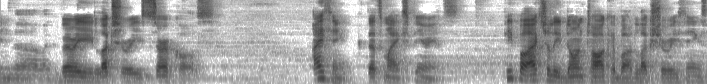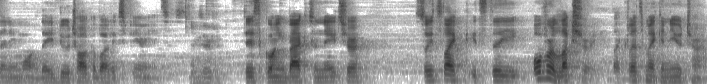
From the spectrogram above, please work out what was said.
in the, like very luxury circles, I think that's my experience. People actually don't talk about luxury things anymore. They do talk about experiences Exactly. this going back to nature. So it's like it's the over luxury. Like let's make a new term.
